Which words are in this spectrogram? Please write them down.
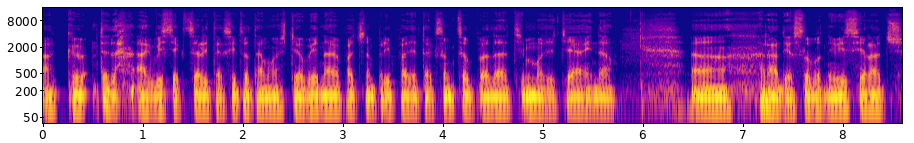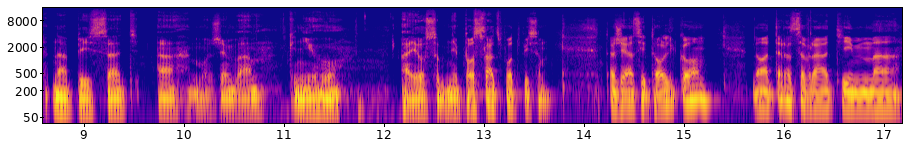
ak, teda, ak by ste chceli, tak si to tam môžete objednať. V opačnom prípade, tak som chcel povedať, môžete aj na uh, Rádio Slobodný vysielač napísať a môžem vám knihu aj osobne poslať s podpisom. Takže asi toľko. No a teraz sa vrátim uh,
